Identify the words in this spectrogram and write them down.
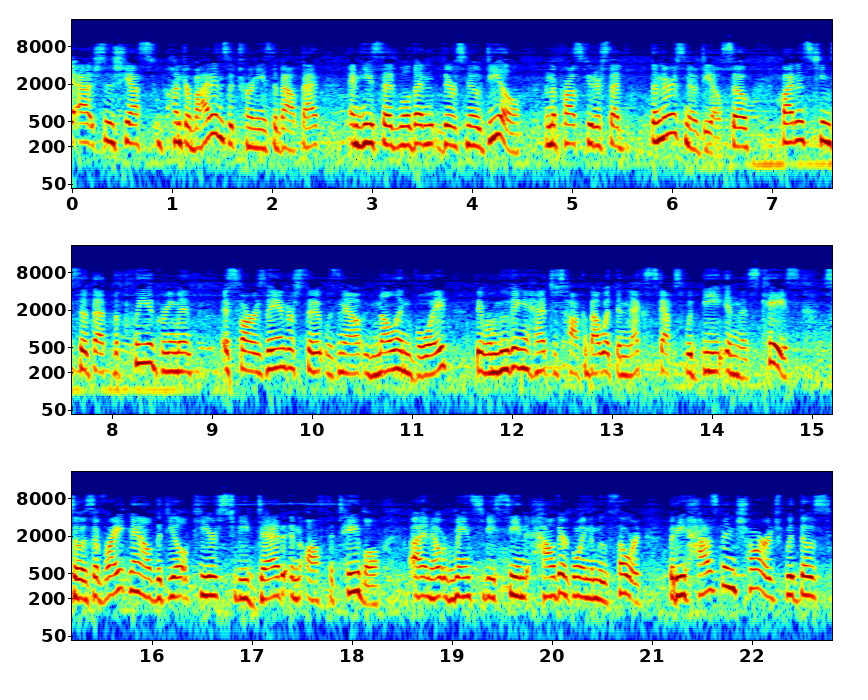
actually, she asked Hunter Biden's attorneys about that, and he said, well, then there's no deal. And the prosecutor said, then there is no deal. So Biden's team said that the plea agreement, as far as they understood it, was now null and void. They were moving ahead to talk about what the next steps would be in this case. So as of right now, the deal appears to be dead and off the table, uh, and it remains to be seen how they're going to move forward. But he has been charged with those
